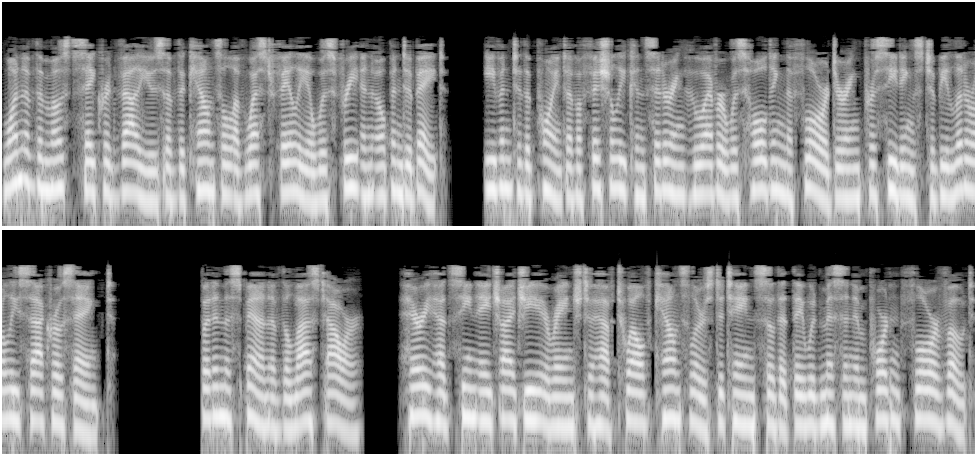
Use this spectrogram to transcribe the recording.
One of the most sacred values of the Council of Westphalia was free and open debate, even to the point of officially considering whoever was holding the floor during proceedings to be literally sacrosanct. But in the span of the last hour, Harry had seen HIG arrange to have 12 councillors detained so that they would miss an important floor vote,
